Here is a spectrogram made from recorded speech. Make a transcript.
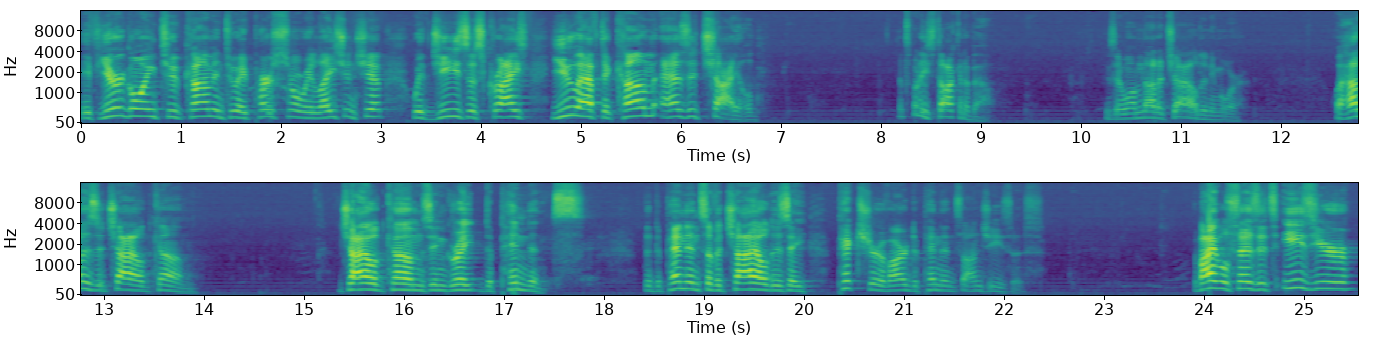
if you're going to come into a personal relationship with Jesus Christ, you have to come as a child. That's what he's talking about. He said, Well, I'm not a child anymore. Well, how does a child come? A child comes in great dependence. The dependence of a child is a picture of our dependence on Jesus. The Bible says it's easier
